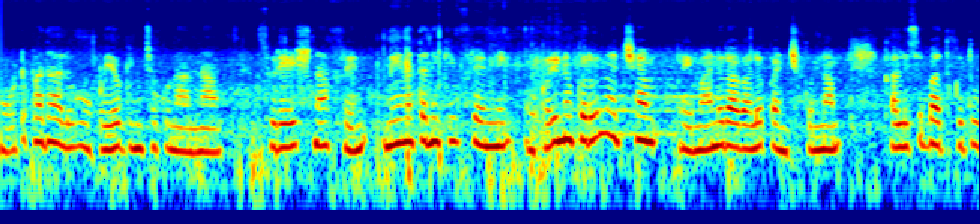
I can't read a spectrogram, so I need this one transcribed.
మోటు పదాలు ఉపయోగించకు నాన్న. సురేష్ నా ఫ్రెండ్. నేను అతనికి ఫ్రెండ్ని. ఒకరినొకరు నచ్చాం. ప్రేమానురాగాలు పంచుకున్నాం. కలిసి బతుకుతూ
